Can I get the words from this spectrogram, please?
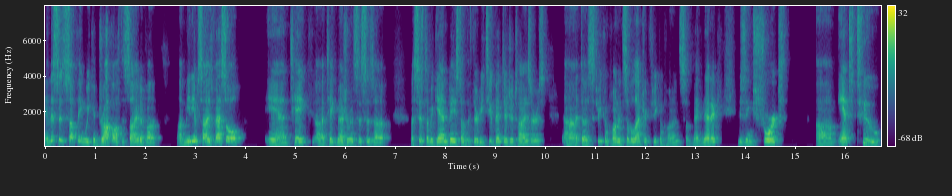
And this is something we can drop off the side of a, a medium-sized vessel and take, uh, take measurements. This is a, a system, again, based on the 32-bit digitizers uh, does three components of electric, three components of magnetic using short um, ANT2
